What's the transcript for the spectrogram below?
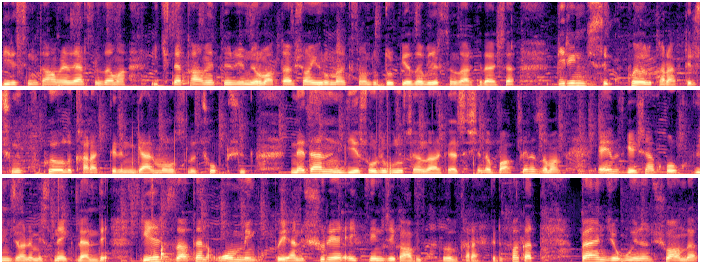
birisini tahmin edersiniz ama ikisini tahmin ettiğini bilmiyorum. Hatta şu an yorumlar kısmına durdurup yazabilirsiniz arkadaşlar. Birincisi kupa yolu karakteri. Çünkü kupa yolu karakterinin gelme olasılığı çok düşük. Neden diye soracak olursanız arkadaşlar. Şimdi baktığınız zaman Ems geçen korku güncellemesine eklendi. Gelir zaten 10.000 kupa yani şuraya eklenecek abi kupa yolu karakteri. Fakat bence oyunun şu anda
